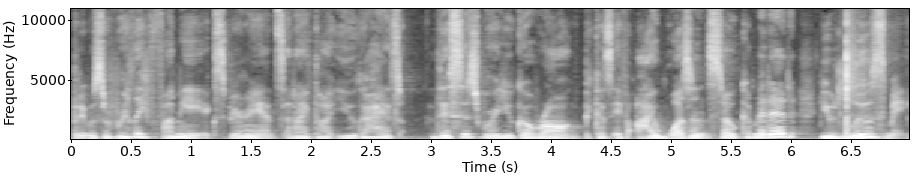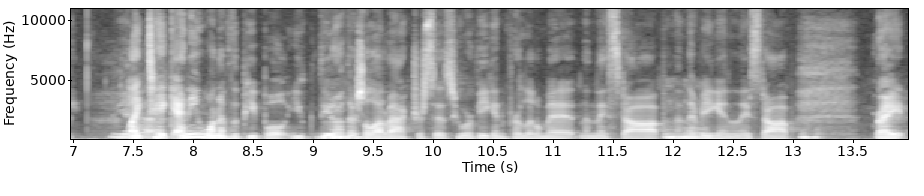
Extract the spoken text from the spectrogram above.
but it was a really funny experience. And I thought, you guys, this is where you go wrong because if I wasn't so committed, you'd lose me. Like take any one of the people you, you know mm-hmm. there's a lot of actresses who are vegan for a little bit and then they stop and then they're mm-hmm. vegan and they stop mm-hmm. Right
